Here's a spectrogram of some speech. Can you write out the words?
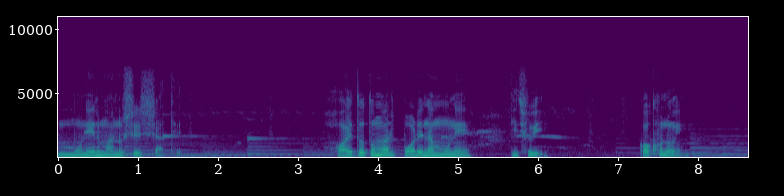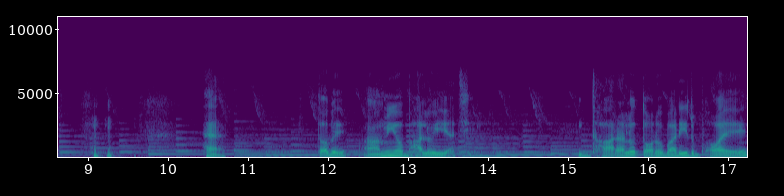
মনের মানুষের সাথে। হয়তো তোমার পড়ে না মনে কিছুই, কখনোই। হ্যাঁ তবে আমিও ভালোই আছি। ধারালো তরবারির ভয়ে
